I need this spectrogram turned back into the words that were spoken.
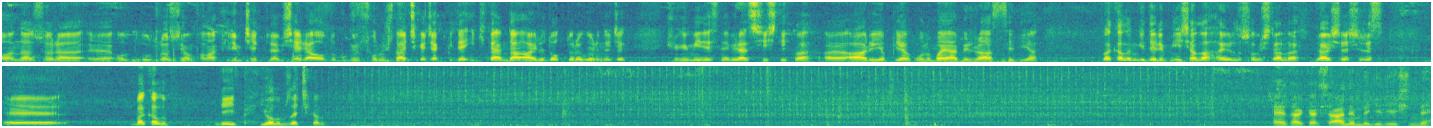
Ondan sonra e, ult- ultrason falan film çektiler. Bir şeyler oldu. Bugün sonuçlar çıkacak. Bir de iki tane daha ayrı doktora görünecek. Çünkü midesinde biraz şişlik var. e, ağrı yapıyor. Onu bayağı bir rahatsız ediyor. Bakalım gidelim. İnşallah hayırlı sonuçlarla karşılaşırız. E, bakalım deyip yolumuza çıkalım. Evet arkadaşlar annem de geliyor şimdi.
